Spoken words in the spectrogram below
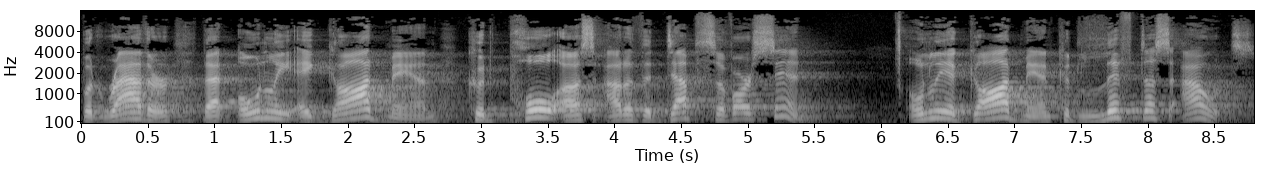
but rather that only a God man could pull us out of the depths of our sin. Only a God man could lift us out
